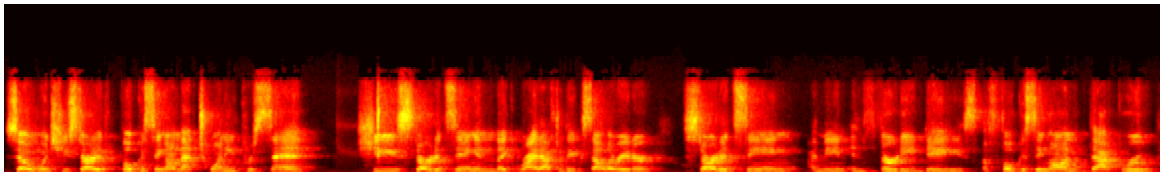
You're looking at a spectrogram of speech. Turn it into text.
So when she started focusing on that 20%, she started seeing, and like right after the accelerator, started seeing, I mean, in 30 days of focusing on that group,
